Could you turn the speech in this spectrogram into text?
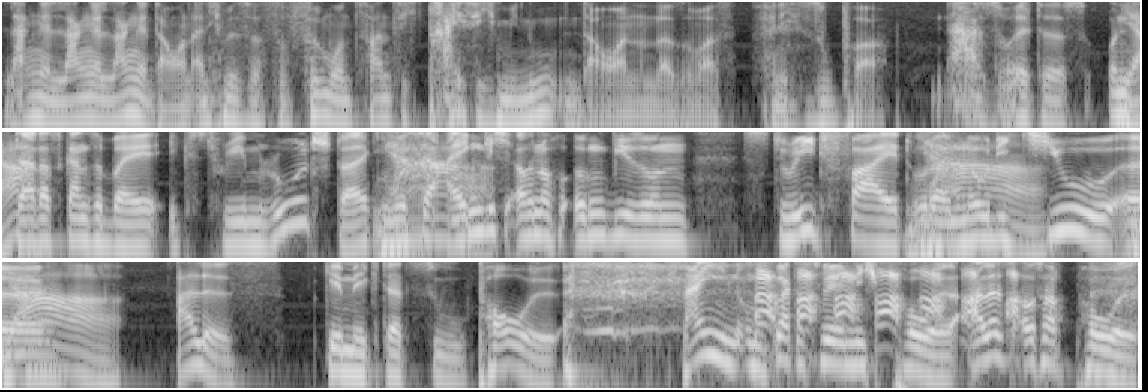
lange, lange, lange dauern. Eigentlich müsste das so 25, 30 Minuten dauern oder sowas. Finde ich super. Na, sollte es. Und Ja. da das Ganze bei Extreme Rules steigt, Ja. muss ja eigentlich auch noch irgendwie so ein Street Fight oder ja. No DQ äh, ja, alles. Gimmick dazu. Pole. Nein, um Gottes Willen nicht Pole. Alles außer Pole.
